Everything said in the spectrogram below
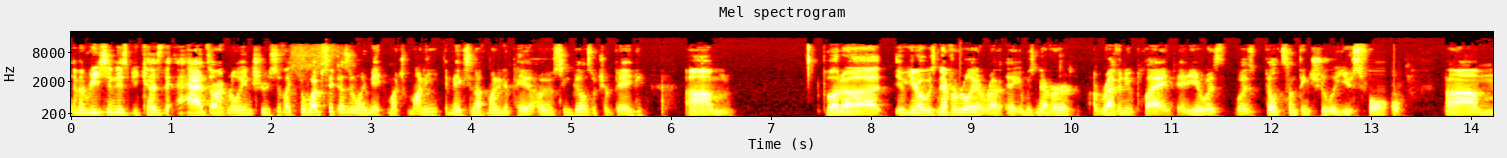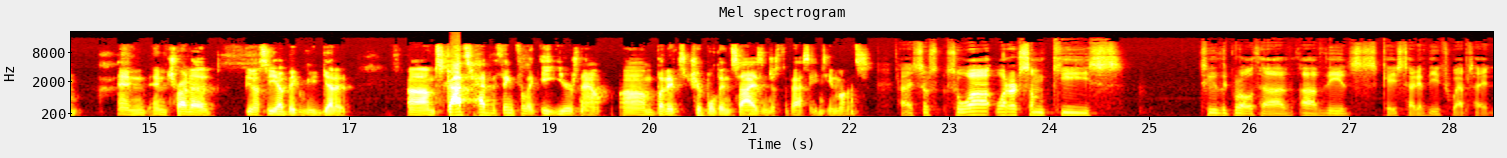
and the reason is because the ads aren't really intrusive. Like the website doesn't really make much money. It makes enough money to pay the hosting bills, which are big. Um, but uh, it, you know, it was never really a re- it was never a revenue play. The idea was was build something truly useful um, and and try to you know see how big we could get it. Um, Scott's had the thing for like eight years now, um, but it's tripled in size in just the past eighteen months. So so what what are some keys to the growth of, of this case study of this website?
